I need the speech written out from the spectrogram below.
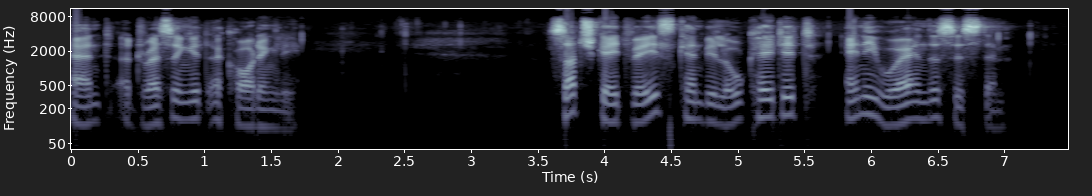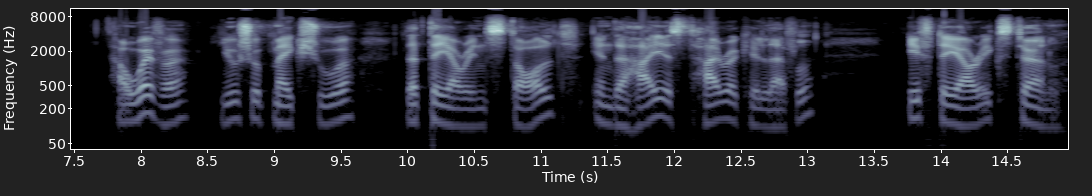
and addressing it accordingly. Such gateways can be located anywhere in the system. However, you should make sure that they are installed in the highest hierarchy level if they are external.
